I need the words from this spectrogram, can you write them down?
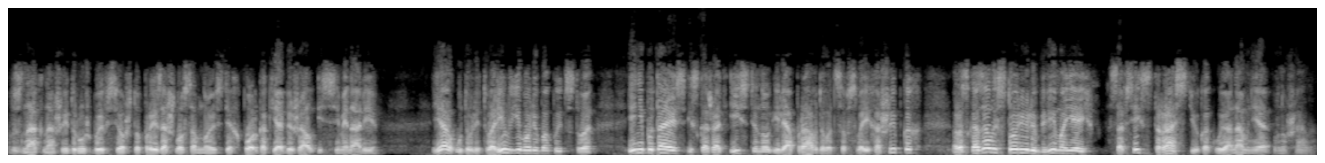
в знак нашей дружбы, все, что произошло со мной с тех пор, как я бежал из семинарии. Я удовлетворил его любопытство и, не пытаясь искажать истину или оправдываться в своих ошибках, рассказал историю любви моей со всей страстью, какую она мне внушала.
